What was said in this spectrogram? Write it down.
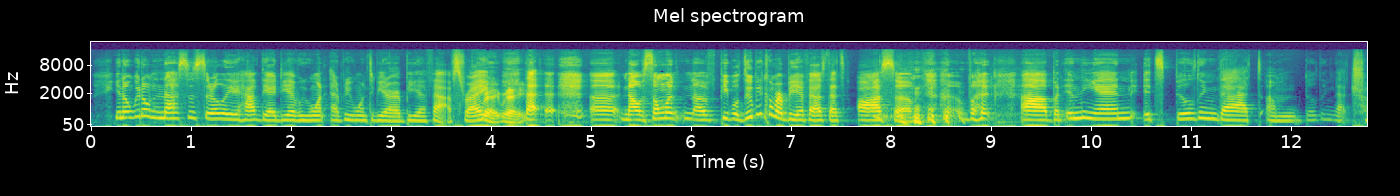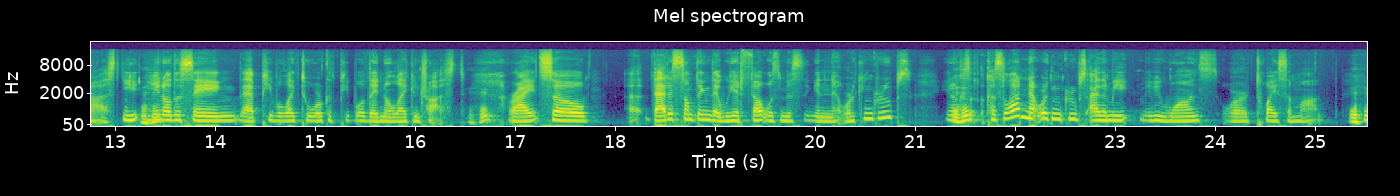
you know, we don't necessarily have the idea we want everyone to be our BFFs, right? Right, right. That uh, now, if someone, if people do become our BFFs, that's awesome. but uh, but in the end, it's building that um, building that trust. You, Mm-hmm. you know the saying that people like to work with people they know, like, and trust, Mm-hmm. right? So. Uh, that is something that we had felt was missing in networking groups, you know, Mm-hmm. because a lot of networking groups either meet maybe once or twice a month. Mm-hmm.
